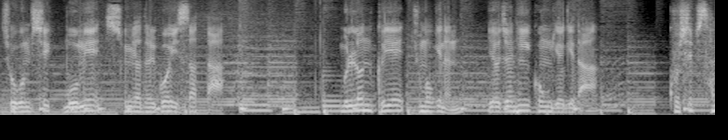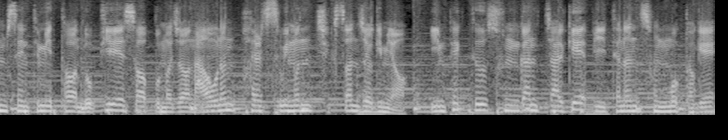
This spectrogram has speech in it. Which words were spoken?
조금씩 몸에 스며들고 있었다. 물론 그의 주목에는 여전히 공격이다. 93cm 높이에서 뿜어져 나오는 팔 스윙은 직선적이며 임팩트 순간 짧게 비트는 손목 덕에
